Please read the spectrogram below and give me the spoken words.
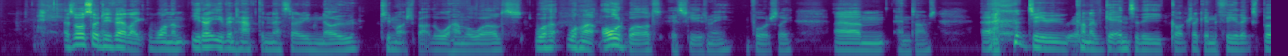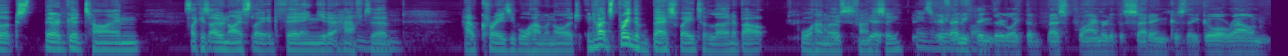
It's also to be fair, like one of them, you don't even have to necessarily know too much about the Warhammer worlds, War- Warhammer old world, excuse me, unfortunately, um, end times, uh, to Rip. kind of get into the Gotrek and Felix books. They're a good time. It's like his own isolated thing. You don't have to Mhm. have crazy Warhammer knowledge. In fact, it's probably the best way to learn about Warhammer Obviously, fantasy. It's if really anything, fun. they're like the best primer to the setting because they go around.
